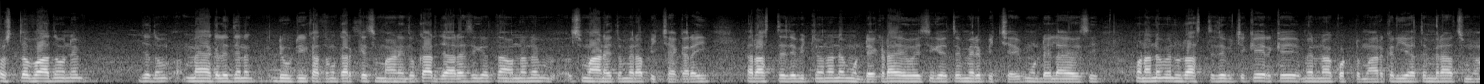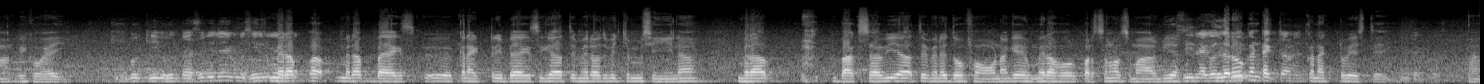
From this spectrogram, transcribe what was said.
ਉਸ ਤੋਂ ਬਾਅਦ ਉਹਨੇ ਜਦੋਂ ਮੈਂ ਅਗਲੇ ਦਿਨ ਡਿਊਟੀ ਖਤਮ ਕਰਕੇ ਸਮਾਣੇ ਤੋਂ ਘਰ ਜਾ ਰਿਹਾ ਸੀਗਾ ਤਾਂ ਉਹਨਾਂ ਨੇ ਸਮਾਣੇ ਤੋਂ ਮੇਰਾ ਪਿੱਛਾ ਕਰਿਆ ਜੀ। ਰਸਤੇ ਦੇ ਵਿੱਚ ਉਹਨਾਂ ਨੇ ਮੁੰਡੇ ਖੜਾਏ ਹੋਏ ਸੀਗੇ ਤੇ ਮੇਰੇ ਪਿੱਛੇ ਵੀ ਮੁੰਡੇ ਲਾਏ ਹੋਏ ਸੀ। ਉਹਨਾਂ ਨੇ ਮੈਨੂੰ ਰਸਤੇ ਦੇ ਵਿੱਚ ਘੇਰ ਕੇ ਮੇਰੇ ਨਾਲ ਕੁੱਟਮਾਰ ਕਰੀ ਆ ਤੇ ਮੇਰਾ ਸਮਾਨ ਵੀ ਖੋਇਆ ਜੀ। ਕੋਈ ਕੀ ਕੋਈ ਪੈਸੇ ਵੀ ਲਏ ਮਸ਼ੀਨ ਵੀ ਮੇਰਾ ਪ- ਮੇਰਾ ਬੈਗ ਕਨੈਕਟਰੀ ਬੈਗ ਸੀਗਾ ਤੇ ਮੇਰਾ ਉਹਦੇ ਵਿੱਚ ਮਸ਼ੀਨ ਆ ਮੇਰਾ ਬਕਸਾ ਵੀ ਆ ਤੇ ਮੇਰੇ ਦੋ ਫੋਨ ਆਗੇ ਮੇਰਾ ਹੋਰ ਪਰਸਨਲ ਸਮਾਨ ਵੀ ਆ। ਤੁਸੀਂ ਰੈਗੂਲਰ ਹੋ ਕੰਟੈਕਟਰ ਕਨੈਕਟ ਵੇਸ ਤੇ। ਹਾਂ।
